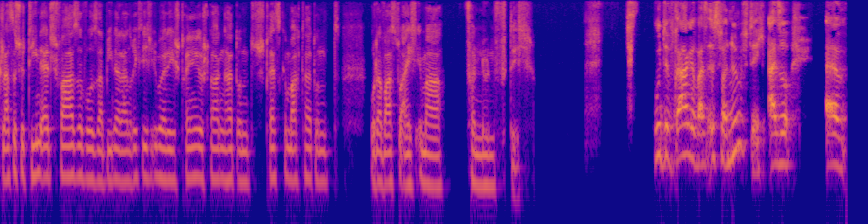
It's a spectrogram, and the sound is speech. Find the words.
klassische Teenage-Phase, wo Sabina dann richtig über die Stränge geschlagen hat und Stress gemacht hat und oder warst du eigentlich immer vernünftig? Gute Frage, was ist vernünftig? Also äh,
